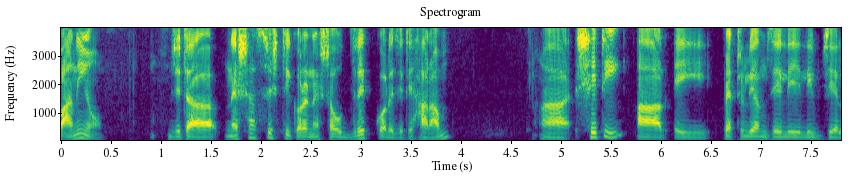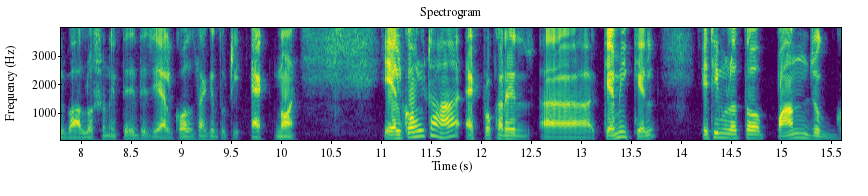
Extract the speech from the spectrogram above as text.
পানীয়, যেটা নেশা সৃষ্টি করে, নেশা উদ্রেক করে, যেটি হারাম সেটি আর এই পেট্রোলিয়াম, জেলি, লিপ জেল বা লোশন ইত্যাদিতে যে অ্যালকোহল থাকে দুটি এক নয়। এই অ্যালকোহলটা এক প্রকারের কেমিক্যাল। এটি মূলত পানযোগ্য,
